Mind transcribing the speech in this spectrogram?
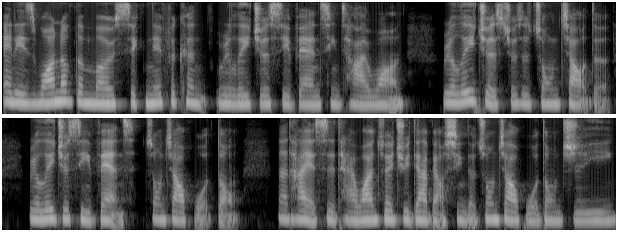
and is one of the most significant religious events in Taiwan. Religious 就是宗教的，religious event 宗教活动。那它也是台湾最具代表性的宗教活动之一。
